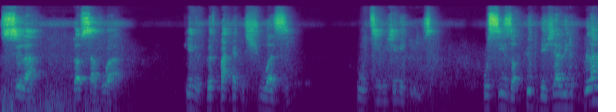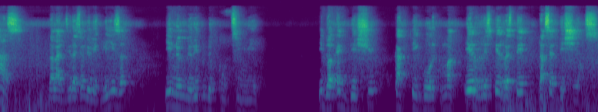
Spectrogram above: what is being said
Ceux-là doivent savoir qui ne peuvent pas être choisis pour diriger l'Église. Ou s'ils occupent déjà une place dans la direction de l'Église, ils ne méritent de continuer. Ils doivent être déchus catégoriquement et rester, dans cette déchéance.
